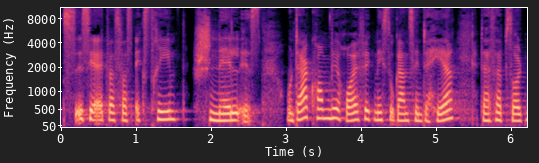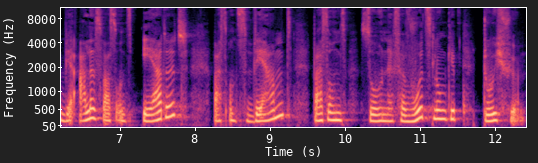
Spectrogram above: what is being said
das ist ja etwas, was extrem schnell ist. Und da kommen wir häufig nicht so ganz hinterher. Deshalb sollten wir alles, was uns erdet, was uns wärmt, was uns so eine Verwurzelung gibt, durchführen.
